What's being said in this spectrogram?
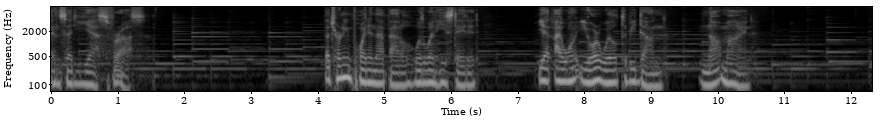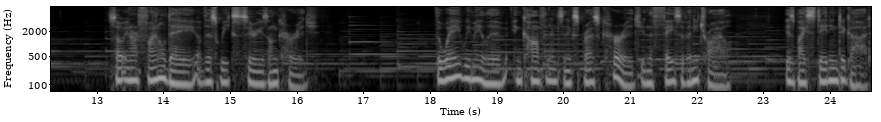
and said yes for us. The turning point in that battle was when he stated, Yet I want your will to be done, not mine. So, in our final day of this week's series on courage, the way we may live in confidence and express courage in the face of any trial is by stating to God,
